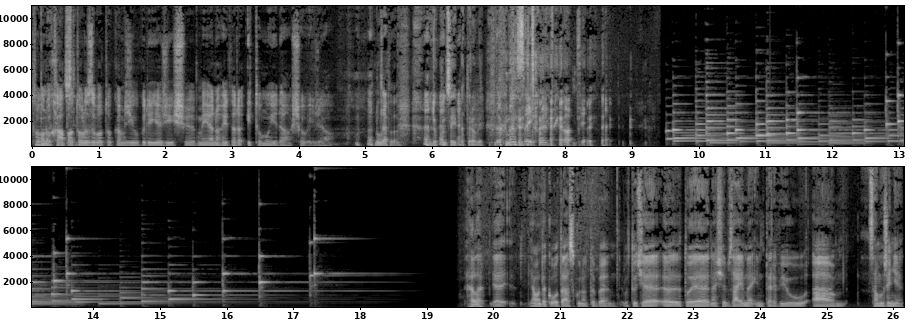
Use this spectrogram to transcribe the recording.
To ono chápá to lze od okamžiku, kdy Ježíš myje nohy teda i tomu Jidášovi, že jo? No to, dokonce i Petrovi. dokonce i Petrovi. Hele, já mám takovou otázku na tebe, protože eh, to je naše vzájemné interview a Samozřejmě.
